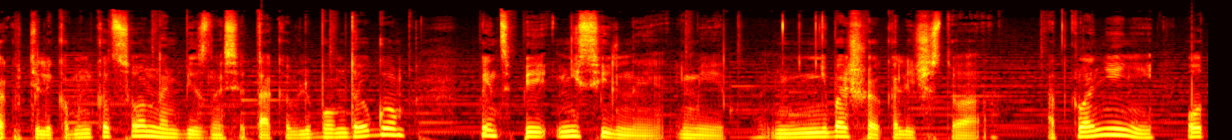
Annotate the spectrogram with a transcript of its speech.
как в телекоммуникационном бизнесе, так и в любом другом, в принципе, не сильные имеет небольшое количество отклонений от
